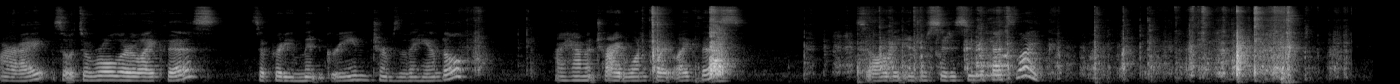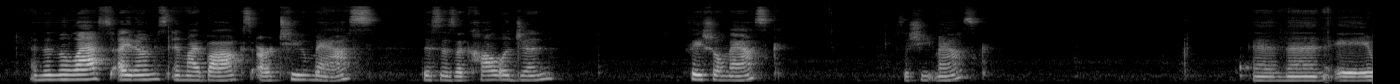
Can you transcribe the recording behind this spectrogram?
All right, so it's a roller like this. It's a pretty mint green in terms of the handle. I haven't tried one quite like this, so I'll be interested to see what that's like. And then the last items in my box are two masks. This is a collagen facial mask. It's a sheet mask. And then a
